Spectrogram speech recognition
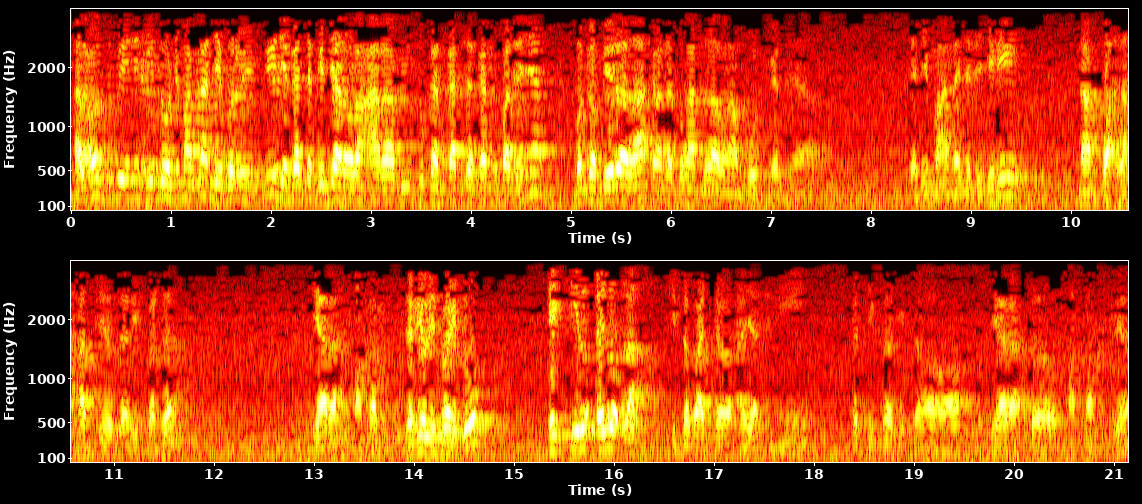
Al-Usbi ini tidur dia makan, dia bermimpi, dia kata kejar orang Arab itu kan katakan kepadanya, bergembiralah kerana Tuhan telah mengampunkannya. Jadi maknanya di sini, nampaklah hasil daripada ziarah makam itu. Jadi oleh sebab itu, eloklah kita baca ayat ini ketika kita ziarah ke makam. Ya?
